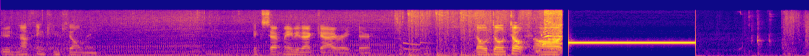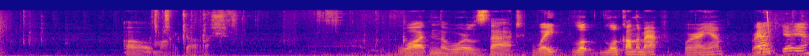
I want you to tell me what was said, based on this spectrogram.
Dude, nothing can kill me. Except maybe that guy right there. No, don't, don't. Oh. Oh my gosh. What in the world is that? Wait, look, look on the map where I am. Ready? Yeah, yeah, yeah.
